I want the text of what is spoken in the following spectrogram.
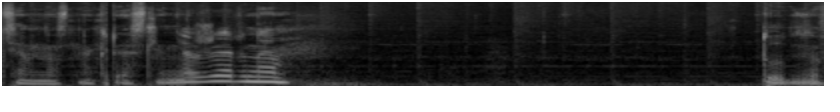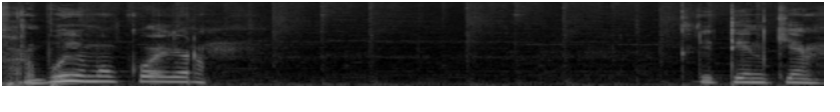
Це в нас накреслення жирне. Тут зафарбуємо колір клітинки.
